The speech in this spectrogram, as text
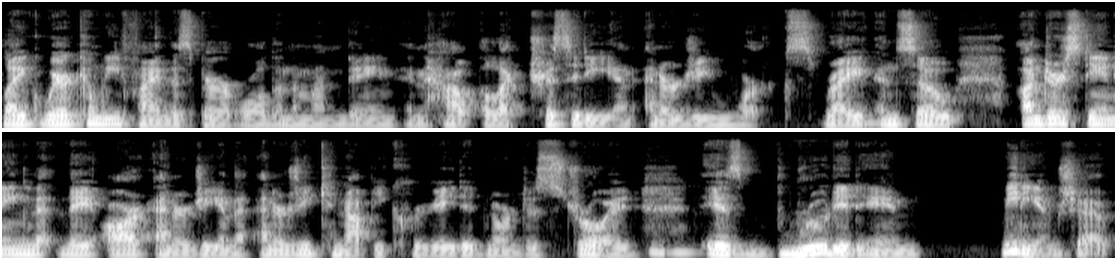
Like where can we find the spirit world in the mundane and how electricity and energy works, right? And so understanding that they are energy and that energy cannot be created nor destroyed is rooted in mediumship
